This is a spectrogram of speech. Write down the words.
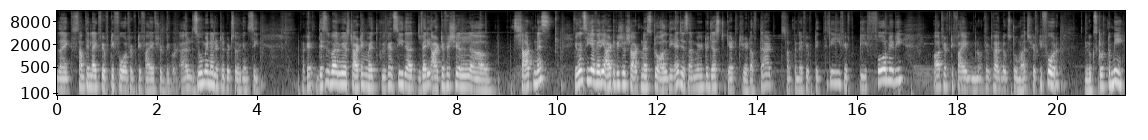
like something like 54 55 should be good i'll zoom in a little bit so you can see okay this is where we are starting with you can see the very artificial uh, sharpness you can see a very artificial sharpness to all the edges i'm going to just get rid of that something like 53 54 maybe or 55 no 55 looks too much 54 looks good to me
